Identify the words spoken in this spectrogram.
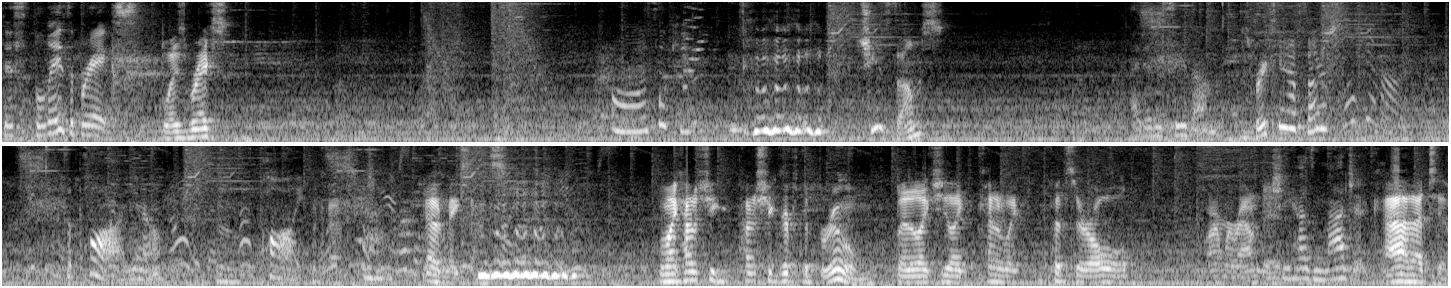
This blazer breaks. Blaze breaks. Oh, so cute. She have thumbs? I didn't see them. Does Braixen have thumbs? It's a paw, you know. Paw. That would make sense. well, like, how does she how does she grip the broom? But like, she like kind of like puts her whole arm around it. She has magic. Ah, that too.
